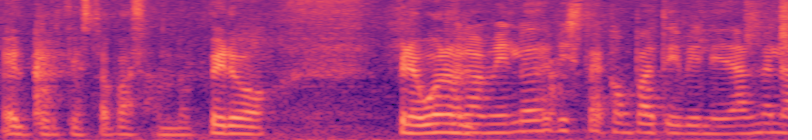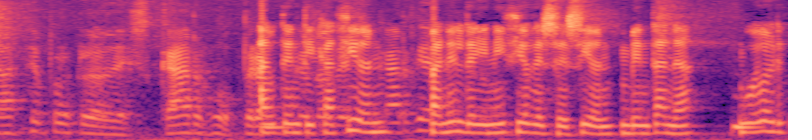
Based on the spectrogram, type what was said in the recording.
el por qué está pasando. Pero, pero bueno, Pero a mí lo de vista compatibilidad me lo hace porque lo descargo. Pero lo Autenticación, descargue- panel de inicio de sesión, ventana, Word,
